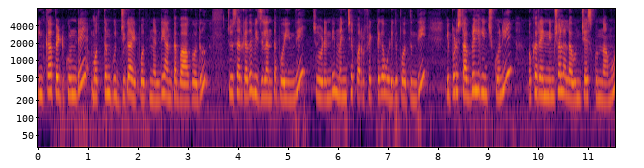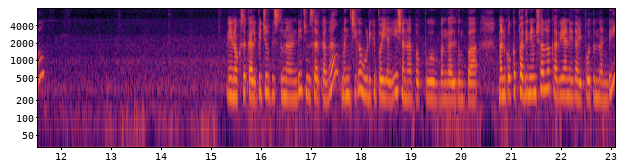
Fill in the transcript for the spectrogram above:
ఇంకా పెట్టుకుంటే మొత్తం గుజ్జుగా అయిపోతుందండి. అంత బాగోదు. చూసారు కదా విజిల్ అంతా పోయింది. చూడండి మంచిగా పర్ఫెక్ట్గా ఉడికిపోతుంది. ఇప్పుడు స్టవ్ వెలిగించుకొని ఒక రెండు నిమిషాలు అలా ఉంచేసుకుందాము. నేను ఒకసారి కలిపి చూపిస్తున్నానండి చూసారు కదా? మంచిగా ఉడికిపోయాయి శనగపప్పు బంగాళదుంప. మనకు ఒక పది నిమిషాల్లో కర్రీ అనేది అయిపోతుందండి.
